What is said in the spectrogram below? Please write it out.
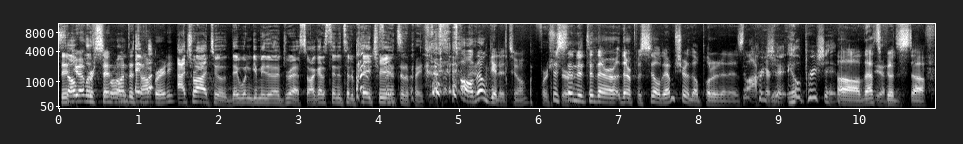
Did you ever send one to. Tom If I- Brady? I, tried to. They wouldn't give me the address, so I got to send it to the Patriots. Into the Patriots. Oh, they'll get it to him. For sure. Just sure. send it to their their facility. I'm sure they'll put it in his locker. Appreciate- He'll appreciate it. Oh, that's Yeah. good stuff.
